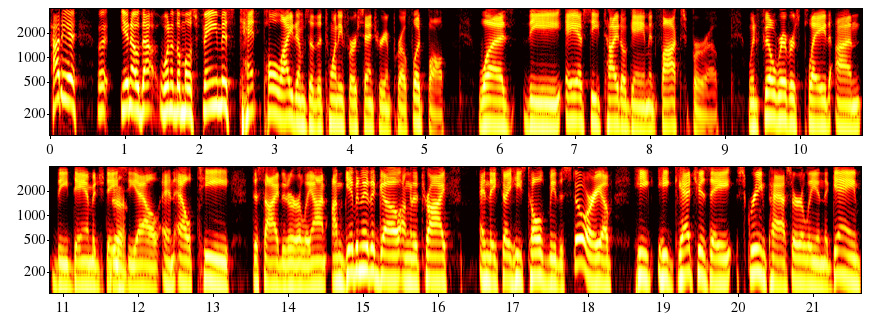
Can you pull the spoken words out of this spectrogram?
How do you, uh, you know, that one of the most famous tent pole items of the 21st century in pro football was the AFC title game in Foxborough when Phil Rivers played on the damaged ACL yeah. and LT decided early on, I'm giving it a go. I'm going to try and they he's told me the story of he he catches a screen pass early in the game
